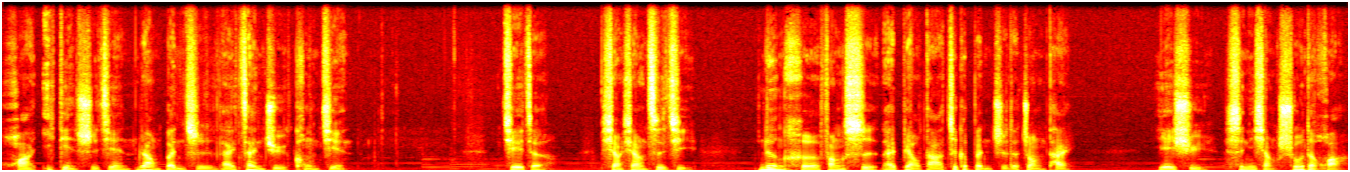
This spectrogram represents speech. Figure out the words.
花一点时间，让本质来占据空间。接着，想象自己任何方式来表达这个本质的状态，也许是你想说的话。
